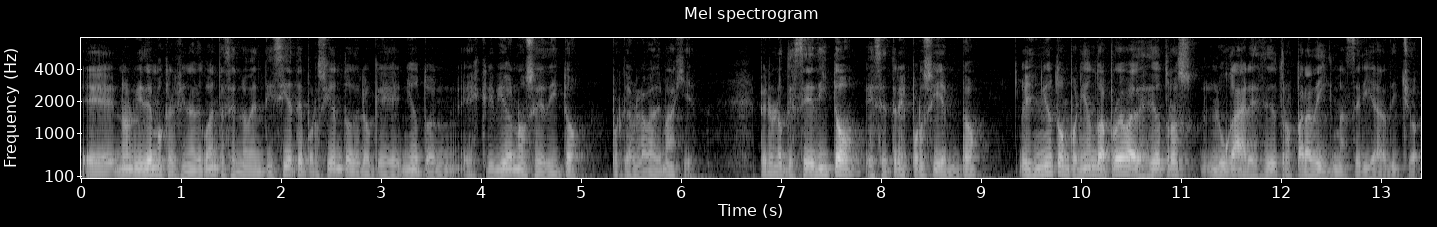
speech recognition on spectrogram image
Eh, no olvidemos que al final de cuentas el 97% de lo que Newton escribió no se editó, porque hablaba de magia. Pero lo que se editó, ese 3%, es Newton poniendo a prueba desde otros lugares, desde otros paradigmas, sería dicho,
